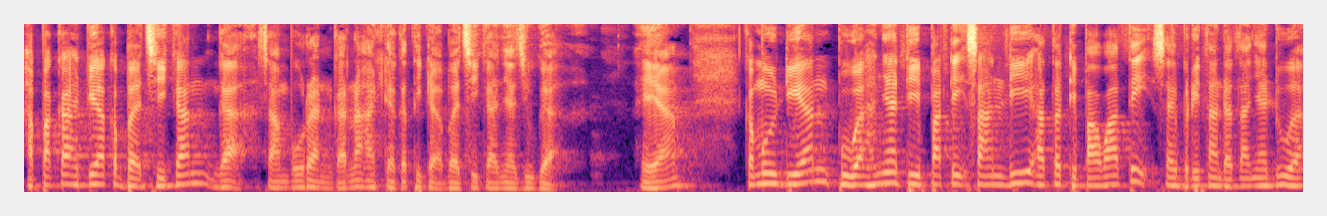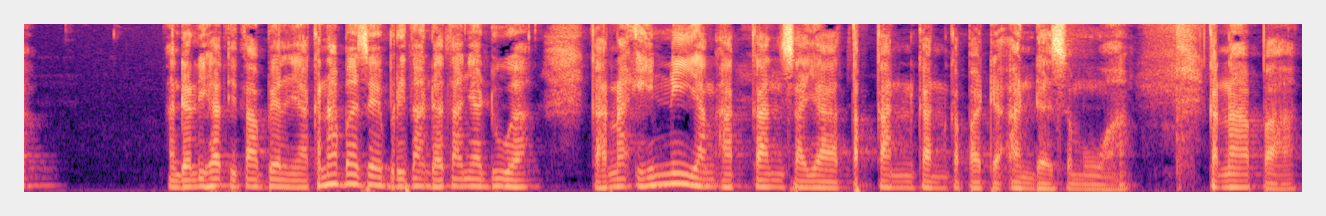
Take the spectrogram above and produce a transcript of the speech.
Apakah dia kebajikan? Enggak campuran karena ada ketidakbajikannya juga. Ya kemudian buahnya di patik sandi atau di pawati saya beri tanda tanya dua anda lihat di tabelnya, kenapa saya beri tanda tanya dua? Karena ini yang akan saya tekankan kepada Anda semua. Kenapa?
